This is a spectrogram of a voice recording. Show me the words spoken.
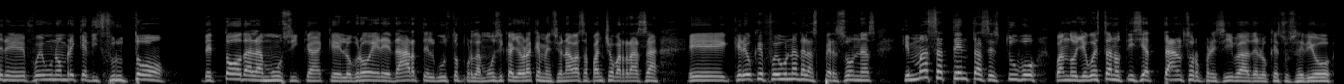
padre fue un hombre que disfrutó de toda la música, que logró heredarte el gusto por la música. Y ahora que mencionabas a Pancho Barraza, eh, creo que fue una de las personas que más atentas estuvo cuando llegó esta noticia tan sorpresiva de lo que sucedió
